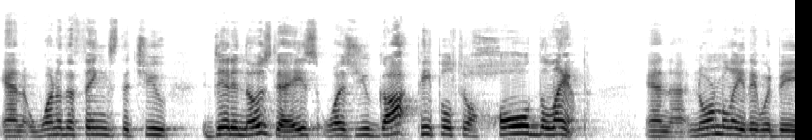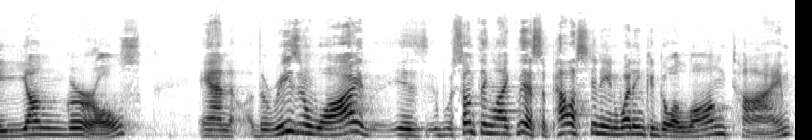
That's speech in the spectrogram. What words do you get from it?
And one of the things that you did in those days was you got people to hold the lamp. And uh, normally they would be young girls. And the reason why is something like this. A Palestinian wedding could go a long time.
